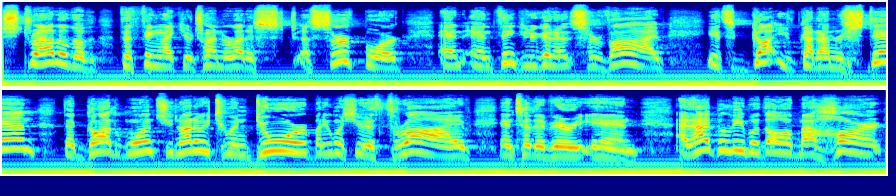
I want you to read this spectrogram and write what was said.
straddle the, the thing like you're trying to ride a, a surfboard and, and think you're going to survive. It's got, you've got to understand that God wants you not only to endure, but He wants you to thrive into the very end. And I believe with all of my heart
